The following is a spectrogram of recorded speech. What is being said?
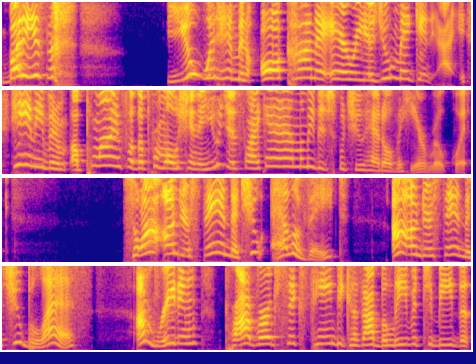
but he's not. You with him in all kind of areas. You making he ain't even applying for the promotion, and you just like, eh, let me just put you head over here real quick. So I understand that you elevate I understand that you bless. I'm reading Proverbs 16 because I believe it to be the,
